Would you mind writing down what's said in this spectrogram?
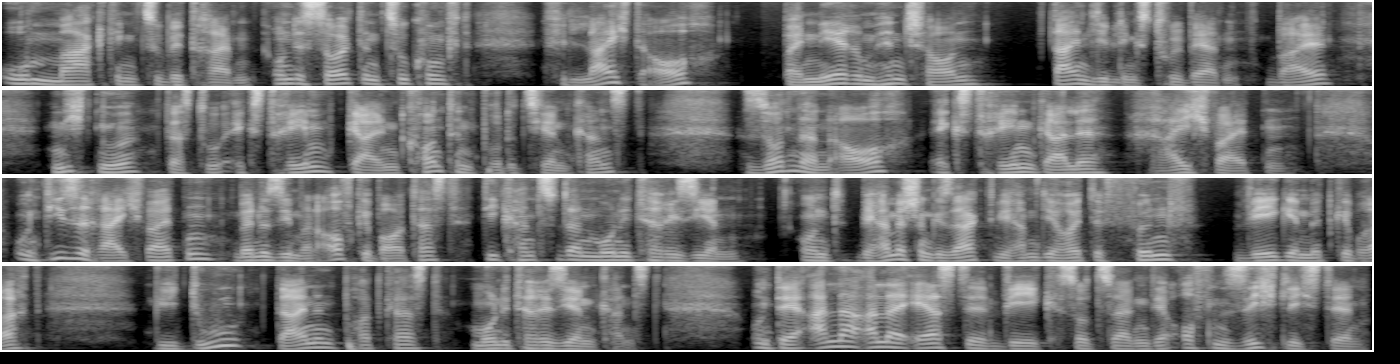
um Marketing zu betreiben. Und es sollte in Zukunft vielleicht auch bei näherem Hinschauen dein Lieblingstool werden, weil nicht nur, dass du extrem geilen Content produzieren kannst, sondern auch extrem geile Reichweiten. Und diese Reichweiten, wenn du sie mal aufgebaut hast, die kannst du dann monetarisieren. Und wir haben ja schon gesagt, wir haben dir heute fünf Wege mitgebracht, wie du deinen Podcast monetarisieren kannst. Und der aller, allererste Weg, sozusagen der offensichtlichste,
